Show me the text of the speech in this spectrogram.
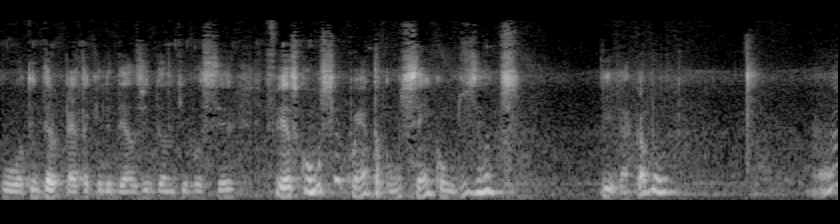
o outro interpreta aquele 10 de dano que você fez como 50, como 100, como 200. E acabou. É.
